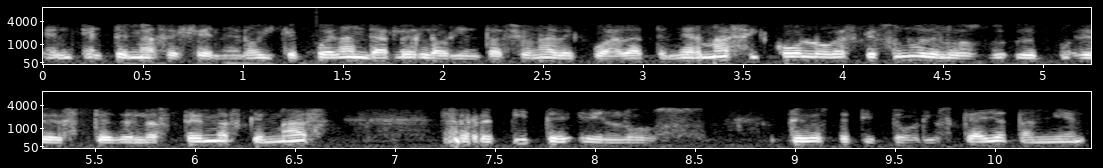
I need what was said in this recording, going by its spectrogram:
en, en temas de género y que puedan darles la orientación adecuada, tener más psicólogas, que es uno de los este, de los temas que más se repite en los petitorios, que haya también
